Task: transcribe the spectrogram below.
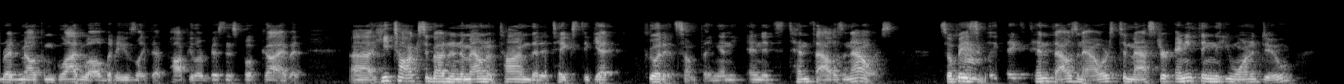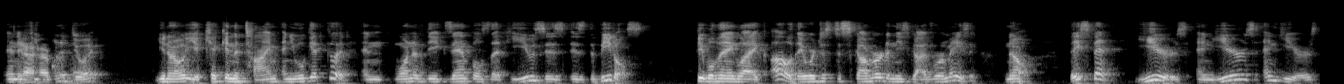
read Malcolm Gladwell, but he was like that popular business book guy. But uh, he talks about an amount of time that it takes to get good at something, and and it's 10,000 hours. So basically, it takes 10,000 hours to master anything that you want to do, and if you want to do it, you know, you kick in the time and you will get good. And one of the examples that he uses is the Beatles. People think like, oh, they were just discovered and these guys were amazing. No, they spent years and years and years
